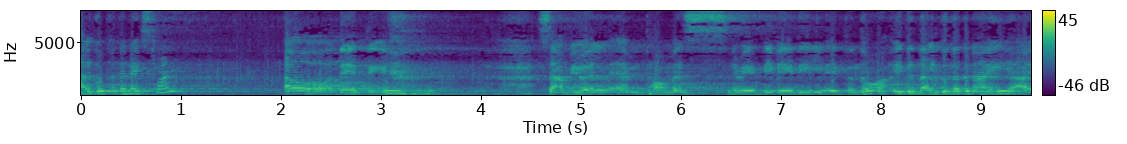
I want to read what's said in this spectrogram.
I'll go for the next one. Oh, അദ്ദേഹത്തെ സാമ്യുവൽ എം തോമസിന് വേണ്ടി വേദിയിൽ എത്തുന്നു. ഇത് നൽകുന്നതിനായി I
